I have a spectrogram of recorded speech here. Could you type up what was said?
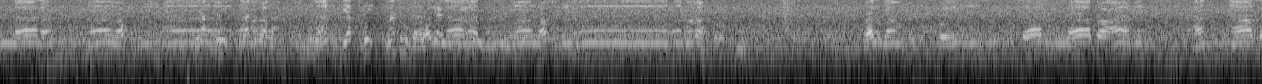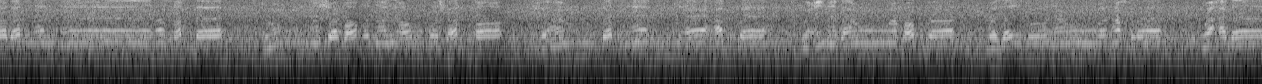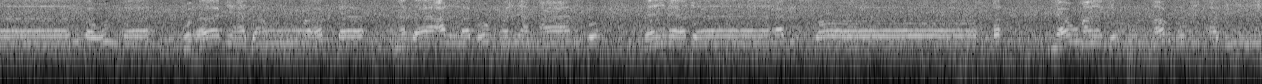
كلا لما يقضي ما يقضي لا يقضي. ما كلا لما يقضي ما أمره. فلينظر الإنسان إلى طعامه أنا صببنا الماء صبا. ثم شققنا الأرض شقا. فأنبتنا فيها حبا وعنبا وقضبا وزيتونا ونخلا وحدائق غلبا وفاكهة وأبا متاعا لكم ولأنعامكم فإذا جاءت الصاخة يوم يفر المرء من أخيه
